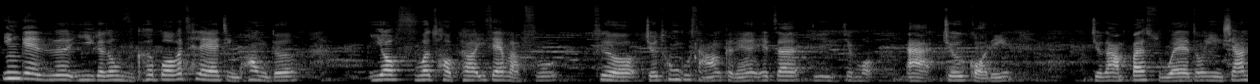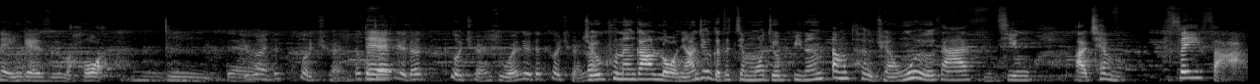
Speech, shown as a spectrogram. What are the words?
应该是伊搿种户口报勿出来个情况下头，伊要付个钞票伊侪勿付，最后就通过上搿能一只节目，啊，就搞定，就讲拨社会一种影响力应该是勿好个。嗯嗯，对。就讲有得特权，国家是有得特权，社会是有得特权就可能讲老娘舅搿只节目就变成当特权，我有啥事体，而且非法，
